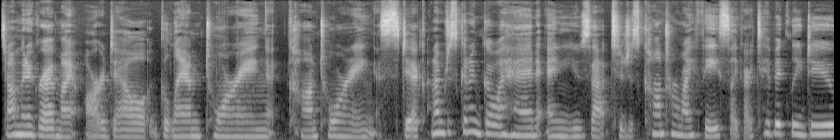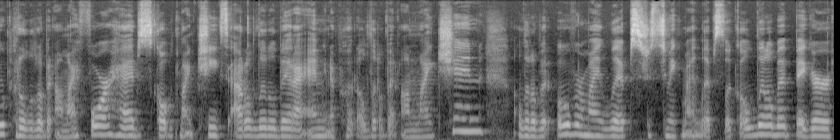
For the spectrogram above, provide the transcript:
So I'm going to grab my Ardell Glamtouring Contouring Stick and I'm just going to go ahead and use that to just contour my face like I typically do. Put a little bit on my forehead, sculpt my cheeks out a little bit. I am going to put a little bit on my chin, a little bit over my lips just to make my lips look a little bit bigger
